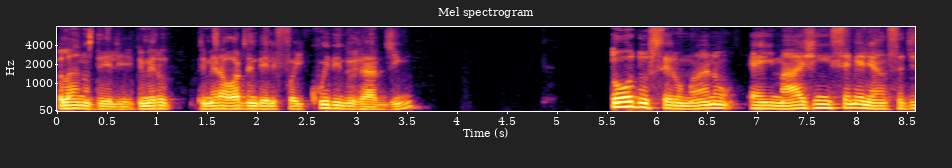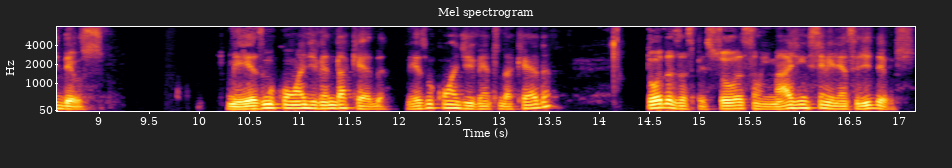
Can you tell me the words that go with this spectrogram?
plano dele, primeiro, primeira ordem dele foi cuidem do jardim. Todo ser humano é imagem e semelhança de Deus, mesmo com o advento da queda. Mesmo com o advento da queda, todas as pessoas são imagem e semelhança de Deus.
